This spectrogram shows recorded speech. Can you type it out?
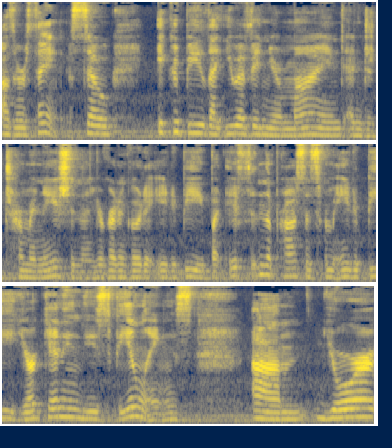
other things. So it could be that you have in your mind and determination that you're going to go to A to B, but if in the process from A to B you're getting these feelings, um, you're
